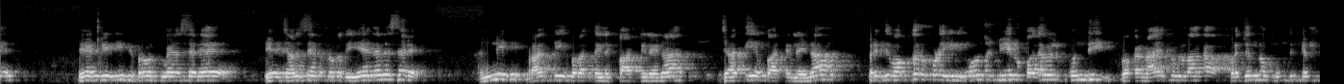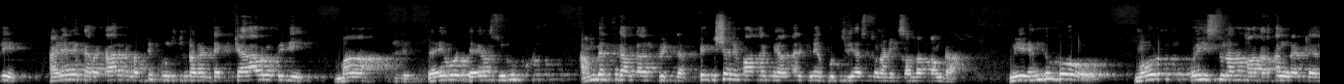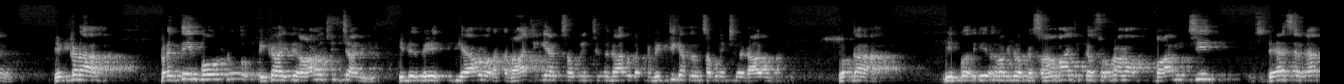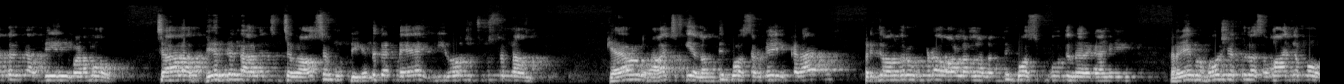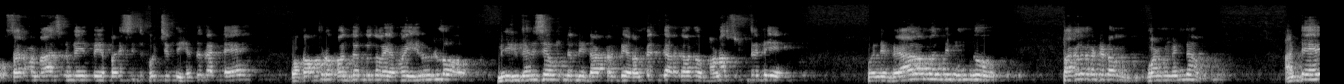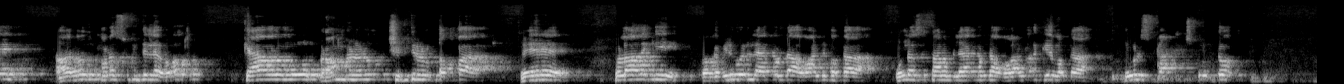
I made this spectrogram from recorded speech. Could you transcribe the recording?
ఏ టీడీపీ ప్రభుత్వం అయినా సరే ఏ జనసేన ప్రభుత్వం ఏదైనా సరే అన్ని ప్రాంతీయ ప్రాంతీయ పార్టీలైనా జాతీయ పార్టీలైనా ప్రతి ఒక్కరు కూడా ఈ రోజు మీరు పదవులు పొంది ఒక నాయకుడిలాగా ప్రజల్లో ముందుకెళ్తే అనేక రకాల లబ్ధి పొందుతున్నారంటే కేవలం ఇది మా దైవ దైవ స్వరూపుడు అంబేద్కర్ గారు పెట్టిన భిక్షని మాత్రం మీ అందరికీ నేను గుర్తు చేస్తున్నాను ఈ సందర్భంగా. మీరెందుకు మౌనం వహిస్తున్నారో మాకు అర్థం కావట్లేదు. ఇక్కడ ప్రతి పౌరుడు ఇక్కడ ఇది ఆలోచించాలి. ఇది కేవలం ఒక రాజకీయానికి సంబంధించింది కాదు ఒక వ్యక్తిగతకు సంబంధించింది కాదు. ఒక ఇది ఒక- ఒక సామాజిక సుఖంగా భావించి దేశవ్యాప్తంగా దీన్ని మనము చాలా దీర్ఘంగా ఆలోచించాల్సిన అవసరం ఉంది. ఎందుకంటే ఈ రోజు చూస్తున్నాం కేవలం రాజకీయ లబ్ధి కోసమే ఇక్కడ ప్రతి ఒక్కరూ కూడా వాళ్ళ లబ్ధి కోసం పోతున్నారు. కానీ రేపు భవిష్యత్తులో సమాజము సర్వనాశనం అయిపోయే పరిస్థితికి వచ్చింది. ఎందుకంటే ఒకప్పుడు పంతొమ్మిది వందల ఇరవై ఏడులో మీకు తెలిసే ఉంటుంది డాక్టర్ బిఆర్ అంబేద్కర్ గారు మనస్సుని కొన్ని వేల మంది ముందు తగలబెట్టడం మనం విన్నాం. అంటే ఆ రోజు మనస్ఫూర్తిలో కేవలము బ్రాహ్మణులు క్షత్రులు తప్ప వేరే కులాలకి ఒక విలువలు లేకుండా వాళ్ళకి ఒక ఉన్నత స్థానం లేకుండా వాళ్ళకి ఒక రూల్స్ పాటించుకుంటూ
